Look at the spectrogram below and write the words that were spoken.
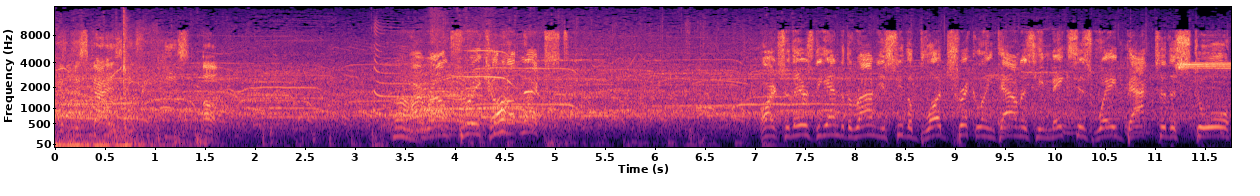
because this guy is a piece up. All right, round three coming up next. All right, so there's the end of the round. You see the blood trickling down as he makes his way back to the stool.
